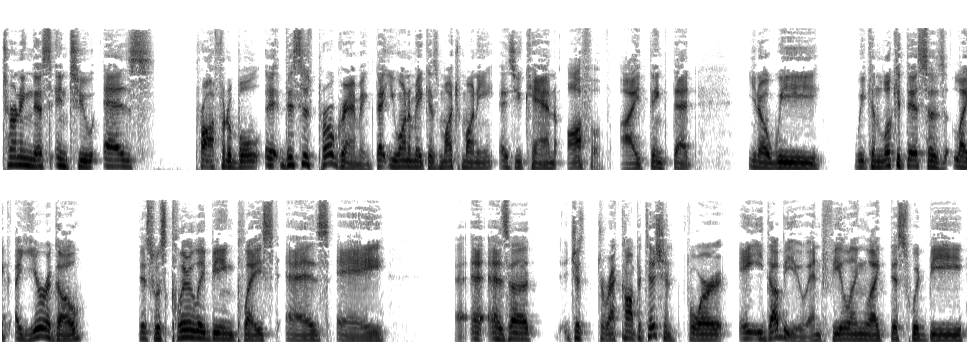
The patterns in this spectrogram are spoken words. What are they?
turning this into as profitable. Eh, this is programming that you want to make as much money as you can off of. I think that you know we we can look at this as like a year ago. This was clearly being placed as a as a just direct competition for AEW and feeling like this would be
